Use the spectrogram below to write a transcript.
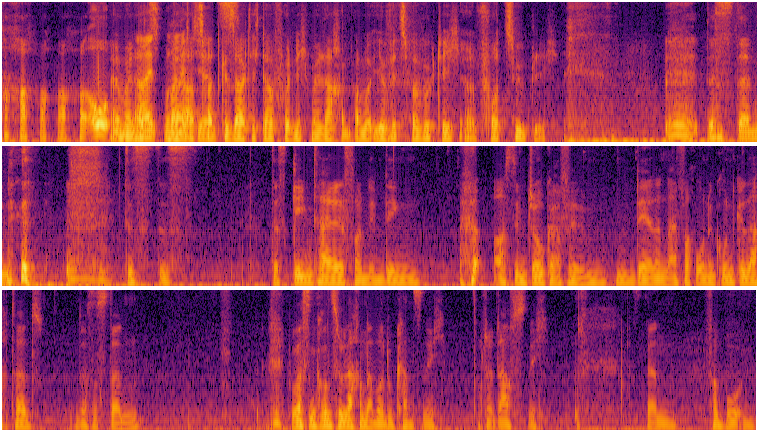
oh, Ja, mein nein, Arzt, mein Arzt hat gesagt, ich darf heute nicht mehr lachen, aber ihr Witz war wirklich äh, vorzüglich. Das ist dann das, das, das Gegenteil von dem Ding aus dem Joker-Film, der dann einfach ohne Grund gelacht hat. Das ist dann. Du hast einen Grund zu lachen, aber du kannst nicht. Oder darfst nicht. Ist dann verboten.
